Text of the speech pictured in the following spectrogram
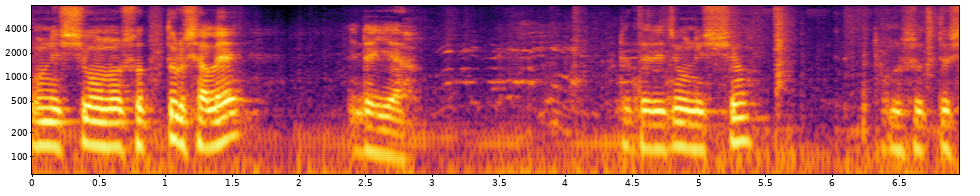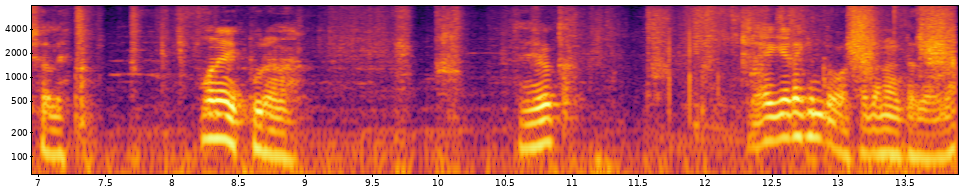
উনিশশো উনসত্তর সালে এটা ইয়া। এটা তৈরি উনিশশো উনসত্তর সালে। অনেক পুরানা। যাই হোক জায়গাটা কিন্তু অসাধারণ একটা জায়গা।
